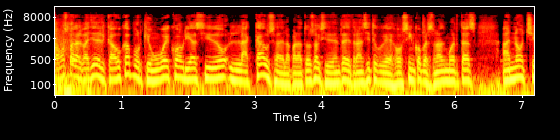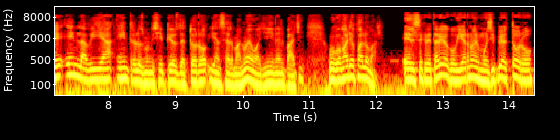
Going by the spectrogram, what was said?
Vamos para el Valle del Cauca porque un hueco habría sido la causa del aparatoso accidente de tránsito que dejó cinco personas muertas anoche en la vía entre los municipios de Toro y Anserma Nuevo, allí en el Valle. Hugo Mario Palomar. El secretario de Gobierno del municipio de Toro,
